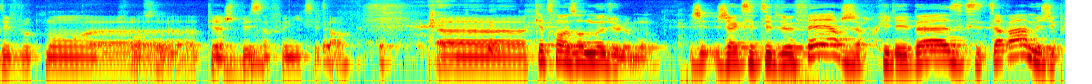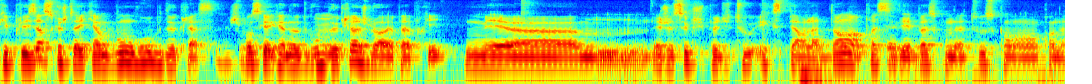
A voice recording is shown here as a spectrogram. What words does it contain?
développement, euh, pense, euh, PHP, Symfony, etc. Euh, 80 heures de module. Bon, j'ai accepté de le faire, j'ai repris les bases, etc. Mais j'ai pris plaisir parce que j'étais avec un bon groupe de classe. Je pense qu'avec un autre groupe Mm. de classe, je l'aurais pas pris. Mais euh, et je sais que je suis pas du tout expert là-dedans. Après, c'est des bases qu'on a tous quand, quand on, a,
